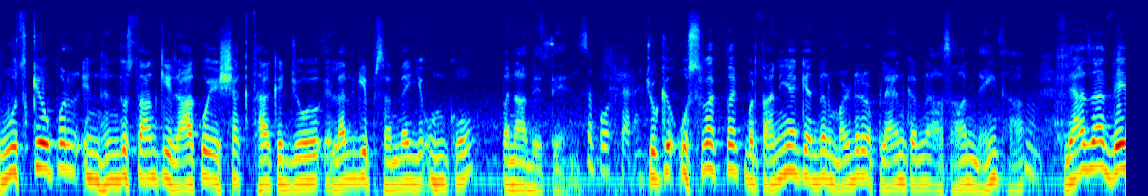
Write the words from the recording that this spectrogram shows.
वो उसके ऊपर इन हिंदुस्तान की राह को ये शक था कि जो अलदगी पसंद है ये उनको बना देते हैं। सपोर्ट कर क्योंकि उस वक्त तक बरतानिया के अंदर मर्डर प्लान करना आसान नहीं था। लिहाजा they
